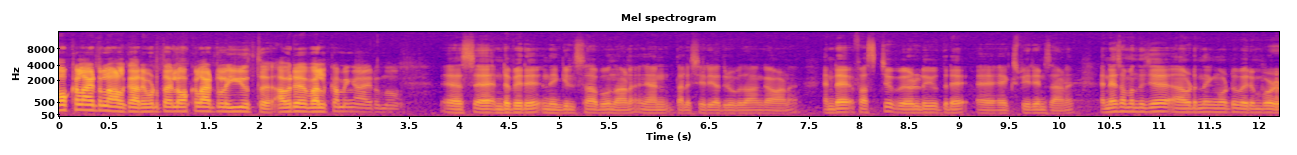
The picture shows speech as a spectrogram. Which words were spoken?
ലോക്കലായിട്ടുള്ള ആൾക്കാർ ഇവിടുത്തെ ലോക്കലായിട്ടുള്ള യൂത്ത് അവർ വെൽക്കമിങ് ആയിരുന്നു? എന്റെ പേര് നിഖിൽ സാബു എന്നാണ്. ഞാൻ തലശ്ശേരി അതിരൂപതാംഗമാണ്. എന്റെ first world youth day experience ആണ്. എന്നെ സംബന്ധിച്ച് അവിടുന്ന് ഇങ്ങോട്ട് വരുമ്പോൾ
